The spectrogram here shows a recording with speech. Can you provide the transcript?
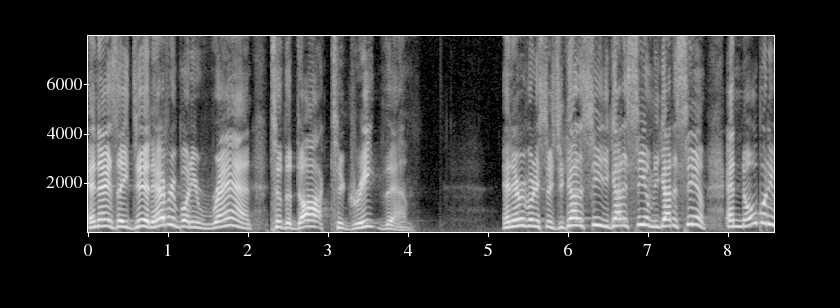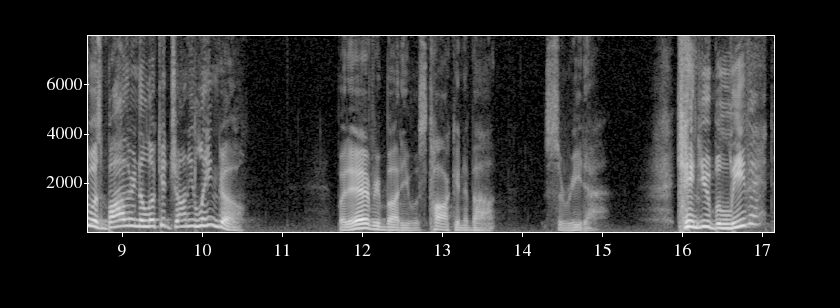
And as they did, everybody ran to the dock to greet them. And everybody says, You got to see, you got to see him, you got to see him. And nobody was bothering to look at Johnny Lingo. But everybody was talking about Sarita. Can you believe it?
